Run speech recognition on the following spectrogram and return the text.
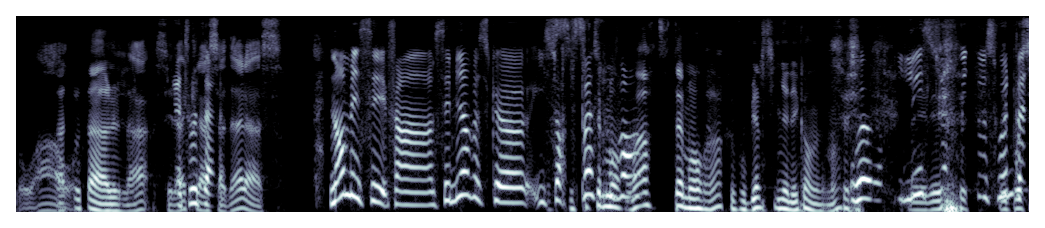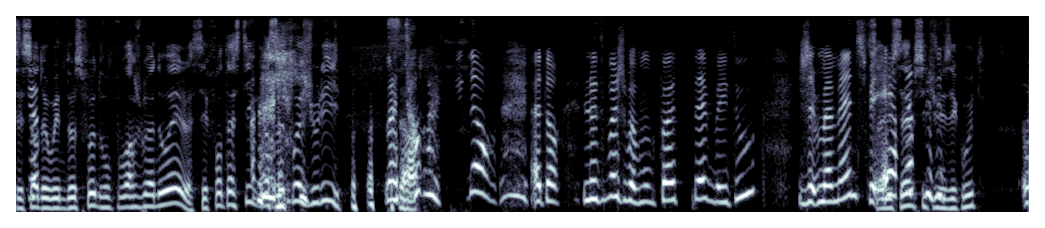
Waouh. la totale. Là, c'est La la classe à Dallas. Non, mais c'est, enfin, c'est bien parce que ils sortent pas tellement souvent. rare, c'est tellement rare qu'il faut bien le signaler quand même. hein. Ouais, ouais, il est Les- sur Windows Les Phone parce que. possesseurs de Windows Phone vont pouvoir jouer à Noël. C'est fantastique grâce à toi, Julie. Mais Ça. Attends, mais c'est énorme. Attends, l'autre fois, je vois mon pote Seb et tout. Je m'amène, je fais. Salut Eh, Seb, si tu nous écoutes. j'ai-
